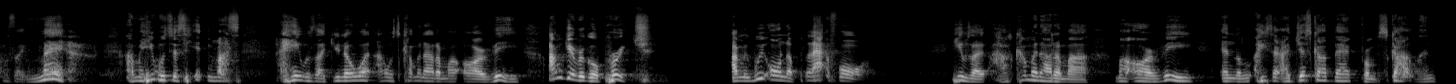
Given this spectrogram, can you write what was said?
I was like, man. I mean, he was just hitting my. He was like, you know what? I was coming out of my RV. I'm getting to go preach. I mean, we on the platform. He was like, I was coming out of my, my RV, and the, he said, I just got back from Scotland,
